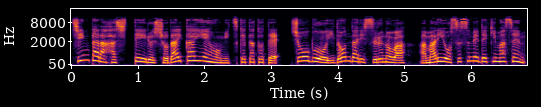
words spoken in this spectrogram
ちんたら走っている初代開園を見つけたとて、勝負を挑んだりするのはあまりお勧めできません。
